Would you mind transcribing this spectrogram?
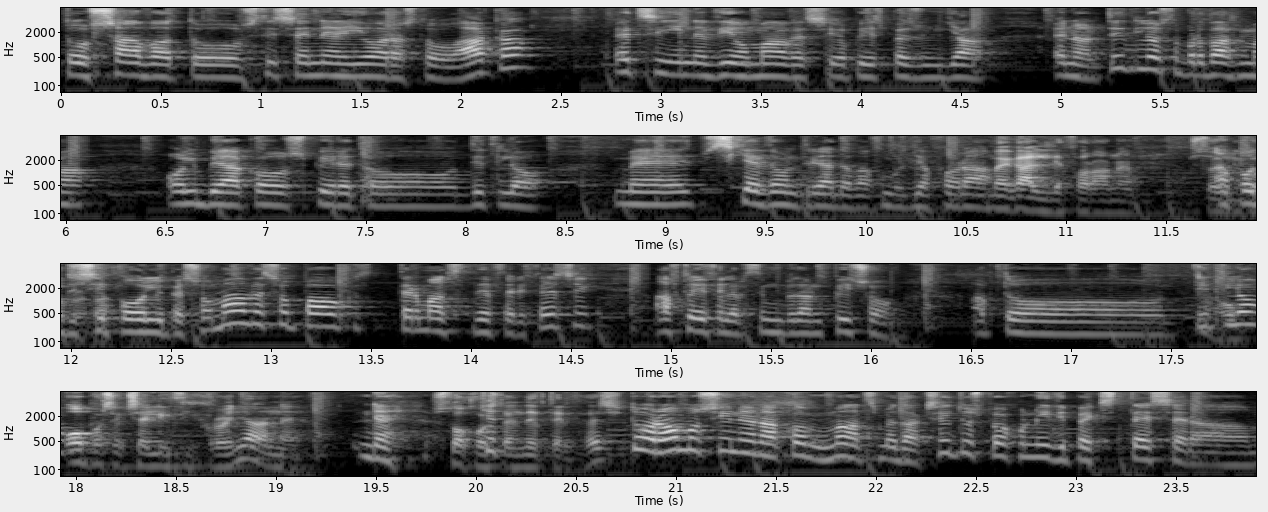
το Σάββατο στις 9 η ώρα στο ΆΚΑ. Έτσι είναι δύο ομάδες οι οποίες παίζουν για έναν τίτλο. Στο πρωτάθλημα ο Ολυμπιακός πήρε το τίτλο με σχεδόν 30 βαθμούς διαφορά Μεγάλη διαφορά, ναι. στο από ελληνικό τις υπόλοιπες ομάδες. Ο Πάοκ τερμάτισε στη δεύτερη θέση. Αυτό ήθελε από τη στιγμή που ήταν πίσω από το τίτλο. Όπως εξελίχθη η χρονιά, ναι. Ναι. Στόχος Και ήταν η δεύτερη θέση. Τώρα όμως είναι ένα ακόμη μάτς μεταξύ τους που έχουν ήδη παίξει τέσσερα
